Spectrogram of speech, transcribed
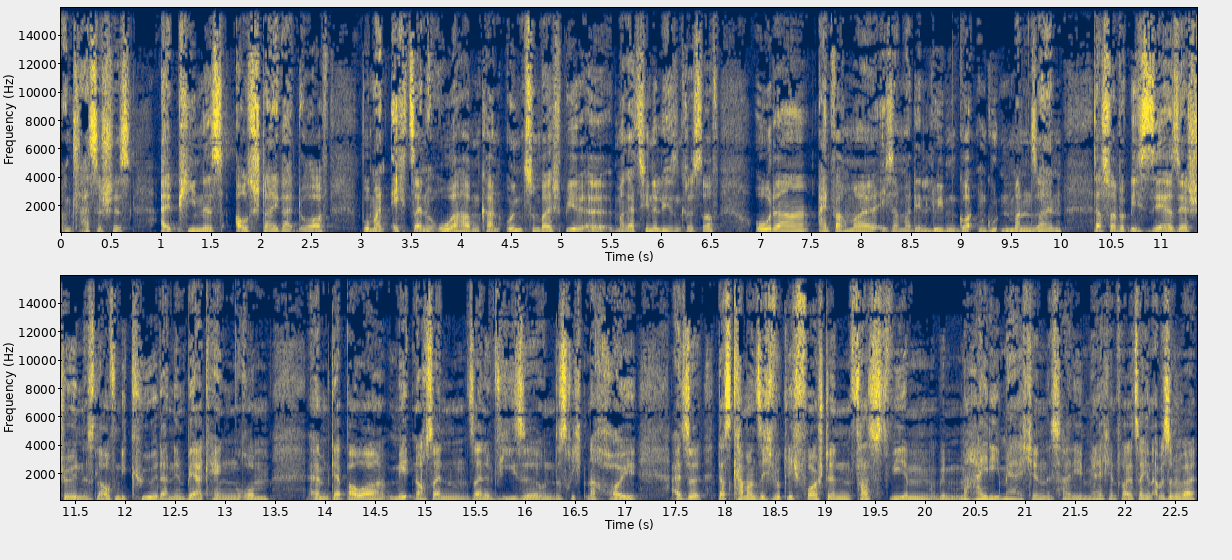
ein klassisches alpines Aussteigerdorf, wo man echt seine Ruhe haben kann und zum Beispiel äh, Magazine lesen, Christoph, oder einfach mal, ich sag mal, den lieben Gott einen guten Mann sein. Das war wirklich sehr, sehr schön. Es laufen die Kühe da an den Berghängen rum. Ähm, der Bauer mäht noch sein, seine Wiese und es riecht nach Heu. Also das kann man sich wirklich vorstellen, fast wie im, im Heidi-Märchen. Heidi ein Märchen? Fragezeichen. Aber es ist immer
